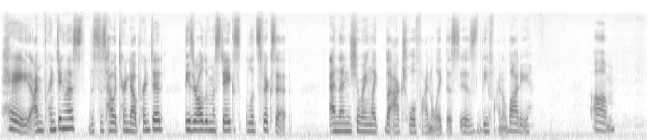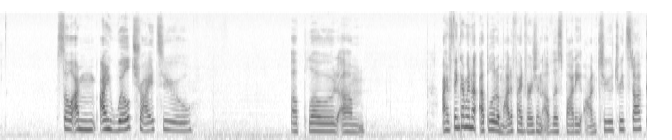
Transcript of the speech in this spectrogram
"Hey, I'm printing this. This is how it turned out printed. These are all the mistakes. Let's fix it." And then showing like the actual final like this is the final body. Um so I'm I will try to upload um I think I'm going to upload a modified version of this body onto Treatstock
